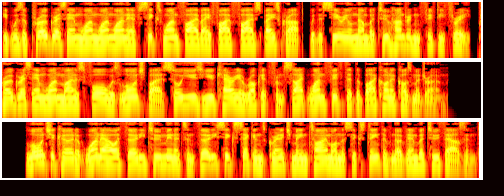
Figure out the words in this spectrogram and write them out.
It was a Progress M111F615A55 spacecraft, with the serial number 253. Progress M1-4 was launched by a Soyuz U carrier rocket from Site 1/5 at the Baikonur Cosmodrome. Launch occurred at 1 hour 32 minutes and 36 seconds Greenwich Mean Time on 16 November 2000.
